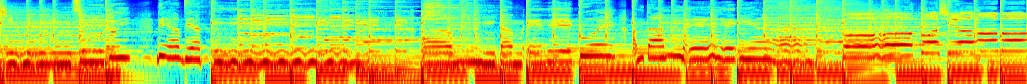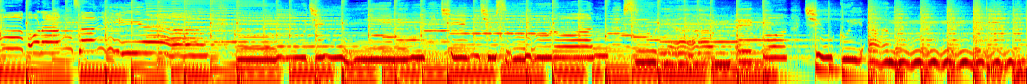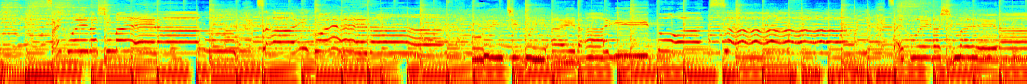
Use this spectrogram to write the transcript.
心自对捏捏甜。暗淡的月，暗淡的影，孤单寂寞无人知影。旧情绵绵，亲像思念，思念的歌唱归暗。 다시 말해라.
